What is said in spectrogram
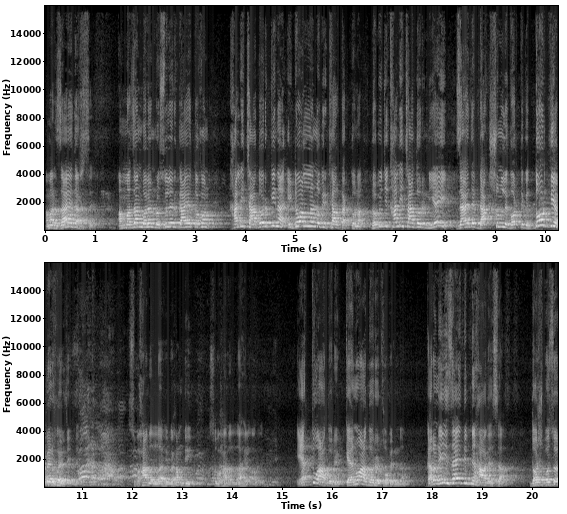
আমার জায়েদ আসছে। আম্মাজান বলেন, রসুলের গায়ে তখন খালি চাদর কিনা এটাও আল্লাহ নবীর খেয়াল থাকতো না। নবীজি খালি চাদর নিয়েই জায়েদের ডাক শুনলে ঘর থেকে দৌড় দিয়ে বের হয়ে যেতেন সুবহান আল্লাহ সুবহান আল্লাহ এত আদরের, কেন আদরের হবেন না? কারণ এই জায়দ ইবনে হারেসা দশ বছর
